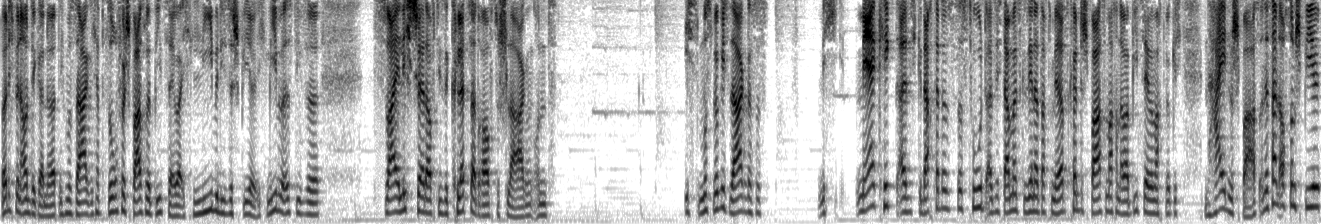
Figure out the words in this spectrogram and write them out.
Leute, ich bin auch ein dicker Nerd. Ich muss sagen, ich habe so viel Spaß mit Beat Saber. Ich liebe dieses Spiel. Ich liebe es, diese zwei Lichtschwerter auf diese Klötzer draufzuschlagen und ich muss wirklich sagen, dass es mich mehr kickt, als ich gedacht hatte, dass es das tut. Als ich damals gesehen habe, dachte ich mir, das könnte Spaß machen, aber Beat Saber macht wirklich einen Heidenspaß. Und ist halt auch so ein Spiel,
